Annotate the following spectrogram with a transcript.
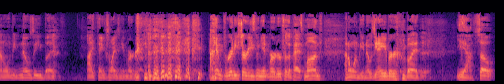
I don't want to be nosy, but I think somebody's getting murdered. I'm pretty sure he's been getting murdered for the past month. I don't want to be a nosy neighbor, but yeah. So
